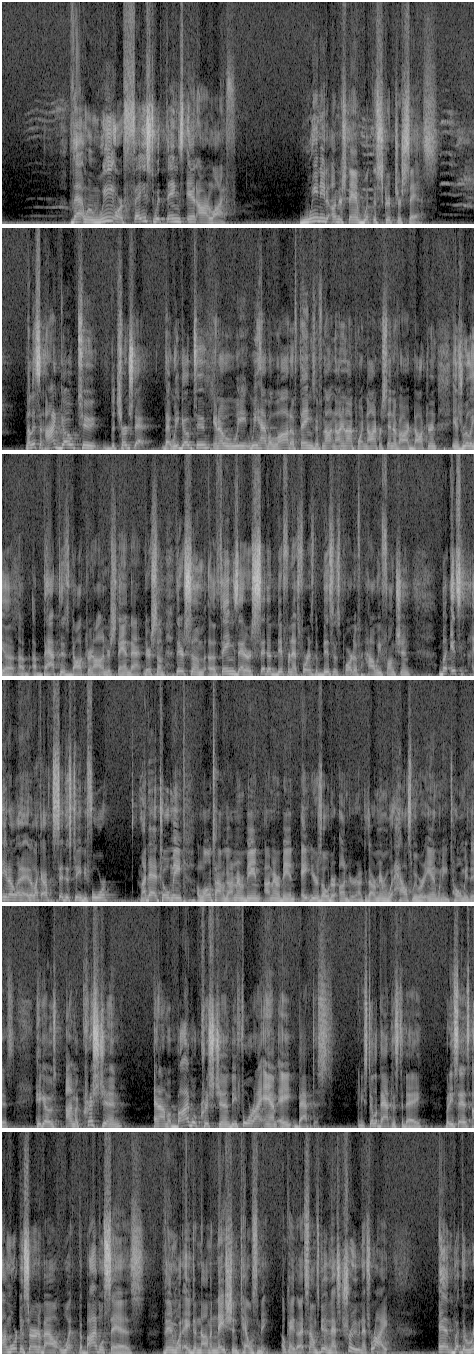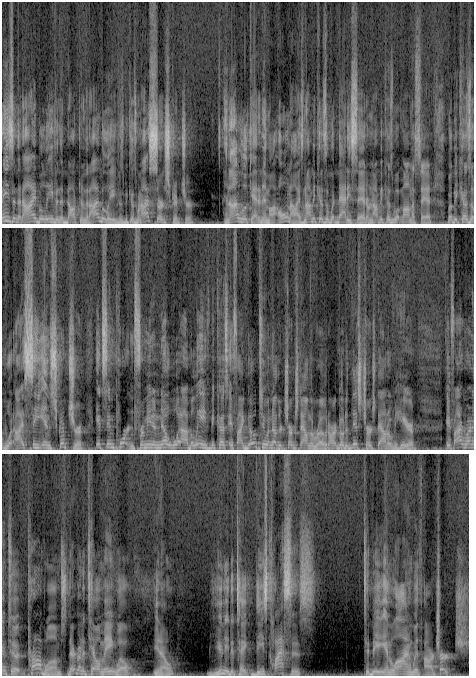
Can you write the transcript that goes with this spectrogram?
that when we are faced with things in our life, we need to understand what the scripture says. Now, listen, I go to the church that, that we go to. You know, we, we have a lot of things, if not 99.9% of our doctrine is really a, a, a, Baptist doctrine. I understand that. There's some, there's some uh, things that are set up different as far as the business part of how we function. But it's, you know, like I've said this to you before, my dad told me a long time ago. I remember being I remember being eight years old or under uh, because I remember what house we were in when he told me this. He goes, "I'm a Christian, and I'm a Bible Christian before I am a Baptist." And he's still a Baptist today, but he says, "I'm more concerned about what the Bible says than what a denomination tells me." Okay, that sounds good, and that's true, and that's right. And, but the reason that I believe in the doctrine that I believe is because when I search Scripture, and I look at it in my own eyes, not because of what daddy said or not because of what mama said, but because of what I see in Scripture, it's important for me to know what I believe because if I go to another church down the road or I go to this church down over here, if I run into problems, they're going to tell me, well, you know, you need to take these classes to be in line with our church.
